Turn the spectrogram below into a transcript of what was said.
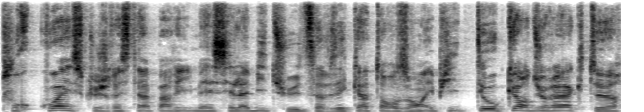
pourquoi est-ce que je restais à Paris? Mais c'est l'habitude, ça faisait 14 ans. Et puis, tu es au cœur du réacteur.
